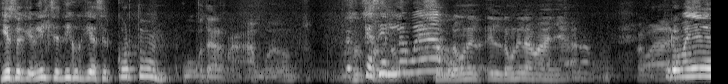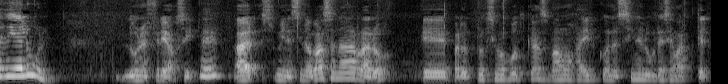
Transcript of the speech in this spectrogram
Y eso que Vilches dijo que iba a ser corto, weón. puta, weón. Así es la weá, Son la una, la una de la mañana, weón. Pero mañana es día lunes. Lunes feriado, sí. Sí. A ver, mira, si no pasa nada raro, eh, para el próximo podcast vamos a ir con el cine Lucrecia Martel.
